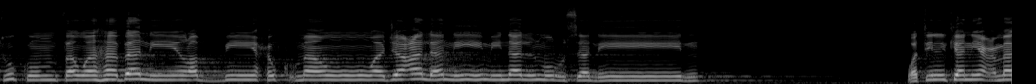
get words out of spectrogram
خفتكم فوهب لي ربي حكما وجعلني من المرسلين وتلك نعمه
